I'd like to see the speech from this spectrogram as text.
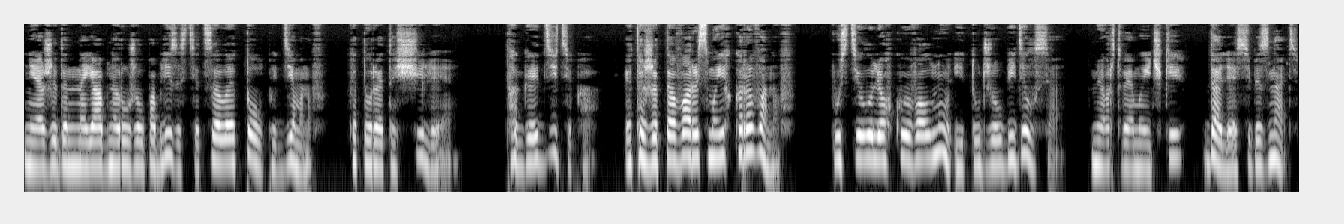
Неожиданно я обнаружил поблизости целые толпы демонов, которые тащили... Погодите-ка, это же товары с моих караванов. Пустил легкую волну и тут же убедился. Мертвые маячки дали о себе знать.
